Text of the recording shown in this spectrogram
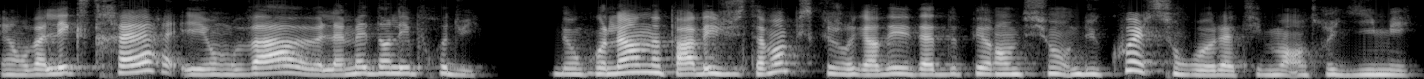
et on va l'extraire et on va euh, la mettre dans les produits. Donc là on a parlé juste avant puisque je regardais les dates de péremption. Du coup elles sont relativement entre guillemets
